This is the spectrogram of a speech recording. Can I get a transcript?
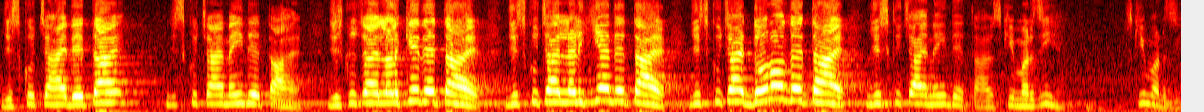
جس کو چاہے دیتا ہے، جس کو چاہے نہیں دیتا ہے۔ جس کو چاہے لڑکے دیتا ہے، جس کو چاہے لڑکیاں دیتا ہے، جس کو چاہے دونوں دیتا ہے، جس کو چاہے نہیں دیتا ہے، اس کی مرضی ہے۔ اس کی مرضی۔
